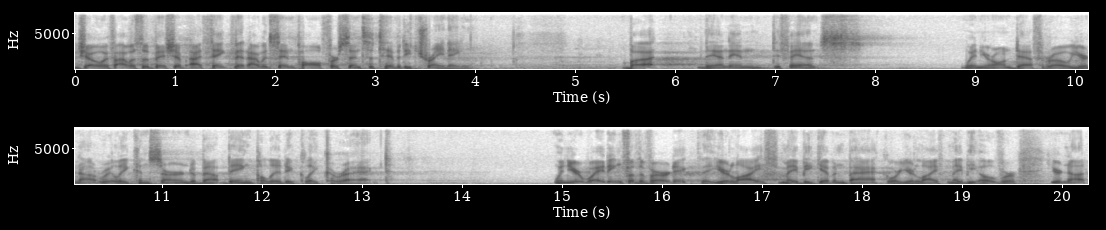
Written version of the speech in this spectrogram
Joe, if I was the bishop, I think that I would send Paul for sensitivity training. But then, in defense, when you're on death row, you're not really concerned about being politically correct. When you're waiting for the verdict that your life may be given back or your life may be over, you're not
